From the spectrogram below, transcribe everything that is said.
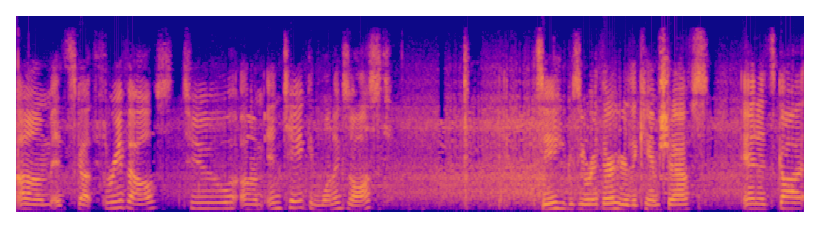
Um, it's got three valves, two um, intake and one exhaust. See, you can see right there, here are the camshafts. And it's got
